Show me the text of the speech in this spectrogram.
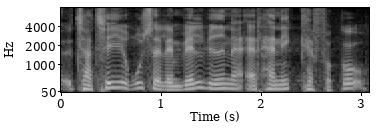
øh, tager til Jerusalem velvidende, at han ikke kan forgå.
